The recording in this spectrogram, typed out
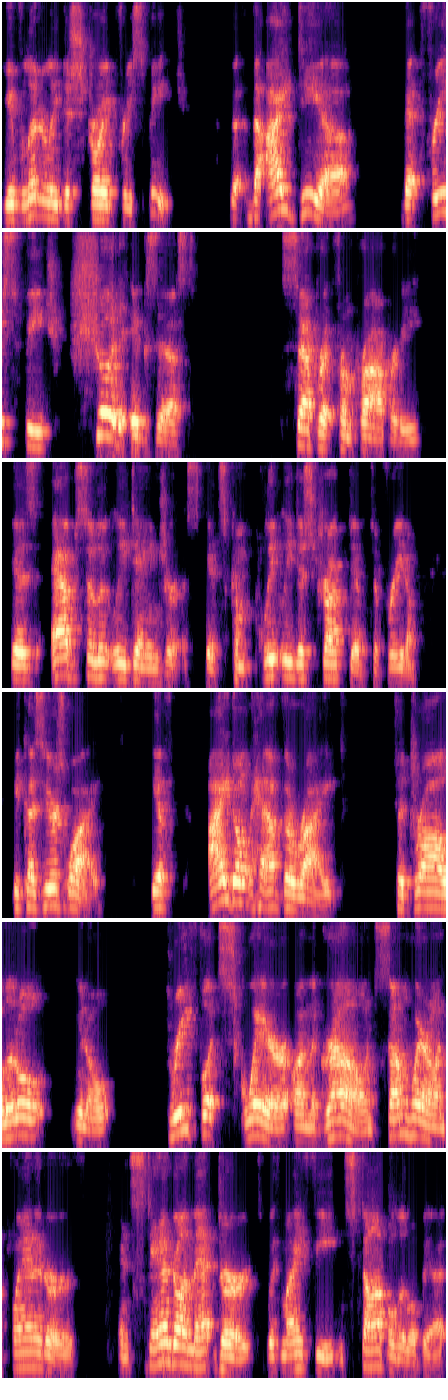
you've literally destroyed free speech. The, the idea that free speech should exist separate from property is absolutely dangerous. It's completely destructive to freedom. Because here's why. If I don't have the right to draw a little, you know, three foot square on the ground somewhere on planet Earth and stand on that dirt with my feet and stomp a little bit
